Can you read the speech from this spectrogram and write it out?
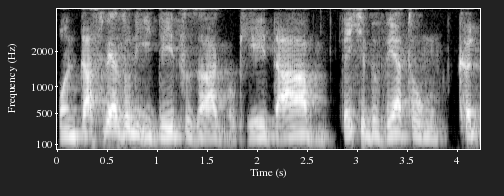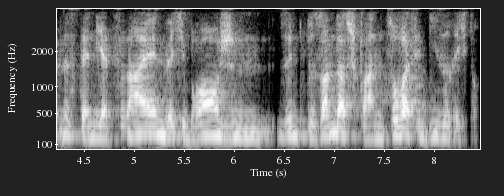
Und das wäre so eine Idee zu sagen, okay, da, welche Bewertungen könnten es denn jetzt sein? Welche Branchen sind besonders spannend? Sowas in diese Richtung.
